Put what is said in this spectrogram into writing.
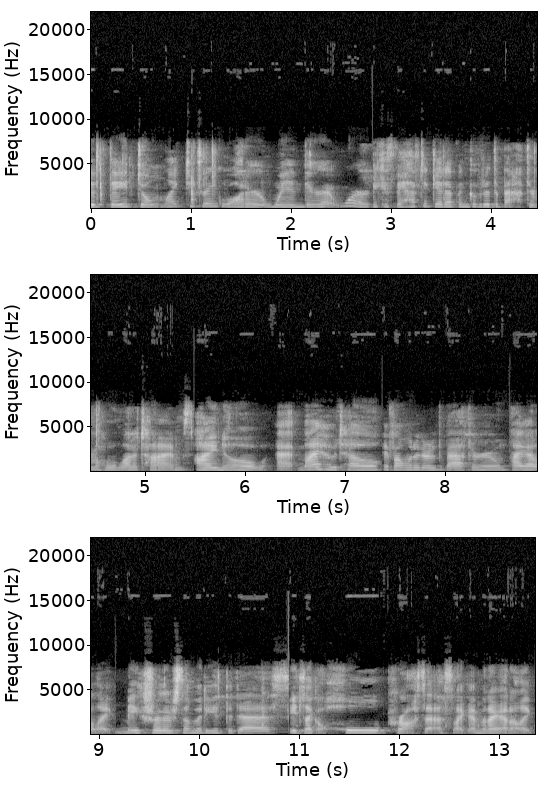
that they don't like to drink water when they're at work because they have to get up and go to the bathroom a whole lot of times. I know at my hotel, if I want to go to the bathroom, I gotta like make sure there's somebody at the desk. It's like a whole process. Like, and then I gotta like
